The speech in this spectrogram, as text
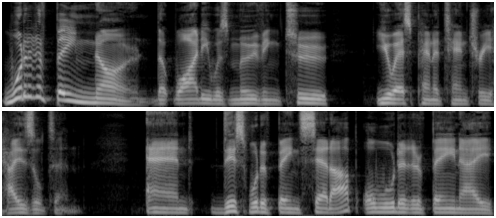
Would it have been known that Whitey was moving to US Penitentiary Hazelton and this would have been set up, or would it have been a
